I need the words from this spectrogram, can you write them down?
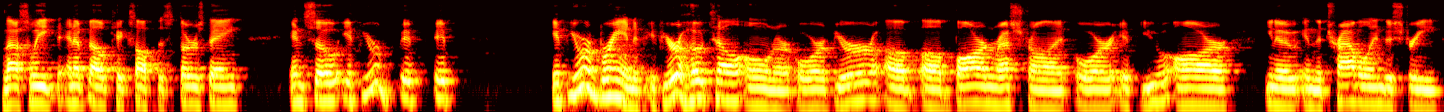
Last week, the NFL kicks off this Thursday, and so if you're if if if you're a brand, if, if you're a hotel owner, or if you're a, a bar and restaurant, or if you are you know in the travel industry,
